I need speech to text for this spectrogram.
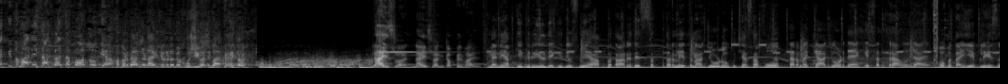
सकती तुम्हारे साथ वैसा बहुत हो गया। खबरदार लड़ाई झगड़े में खुशी वाली बात की तो। Nice one nice one Kapil भाई मैंने आपकी एक रील देखी थी उसमें आप बता रहे थे सत्तर में इतना जोड़ो कुछ ऐसा वो सत्तर में क्या जोड़ दें कि सत्रह हो जाए? वो बताइए प्लीज़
